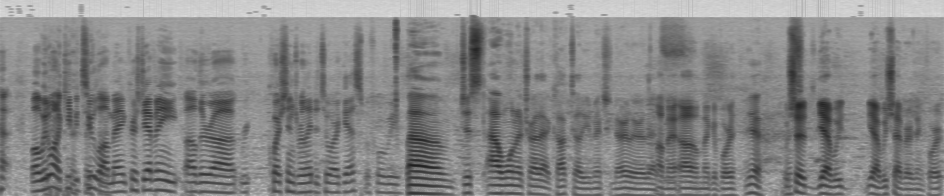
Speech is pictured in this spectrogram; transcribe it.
Yeah. Well, we don't want to keep you too long, man. Chris, do you have any other uh, re- questions related to our guests before we? Um, just I want to try that cocktail you mentioned earlier. That I'll, ma- I'll make it for you. yeah, We should, yeah, we, yeah, we should have everything for it.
